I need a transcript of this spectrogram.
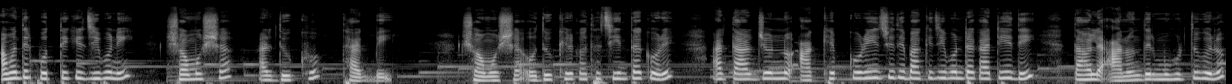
আমাদের প্রত্যেকের জীবনেই সমস্যা আর দুঃখ থাকবেই। সমস্যা ও দুঃখের কথা চিন্তা করে আর তার জন্য আক্ষেপ করেই যদি বাকি জীবনটা কাটিয়ে দিই, তাহলে আনন্দের মুহূর্তগুলো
